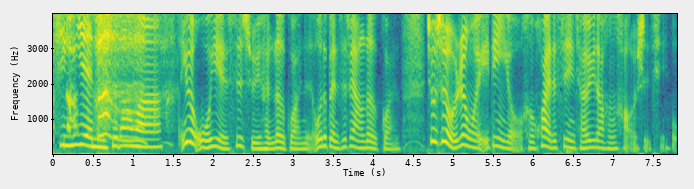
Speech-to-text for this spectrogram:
经验，你知道吗？因为我也是属于很乐观的，我的本质非常乐观，就是我认为一定有很坏的事情才会遇到很好的事情。我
